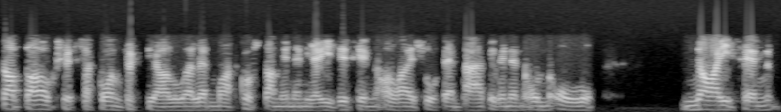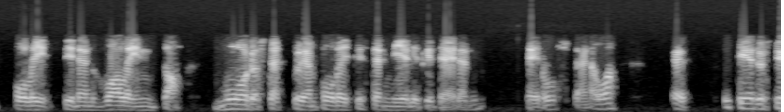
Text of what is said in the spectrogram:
tapauksissa konfliktialueelle matkustaminen ja ISISin alaisuuteen päätyminen on ollut naisen poliittinen valinta muodostettujen poliittisten mielipiteiden perusteella. Et tietysti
